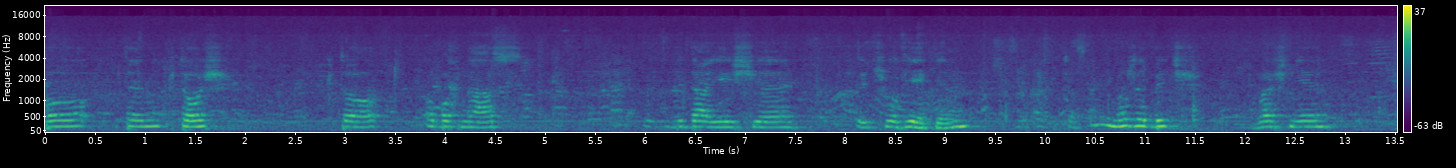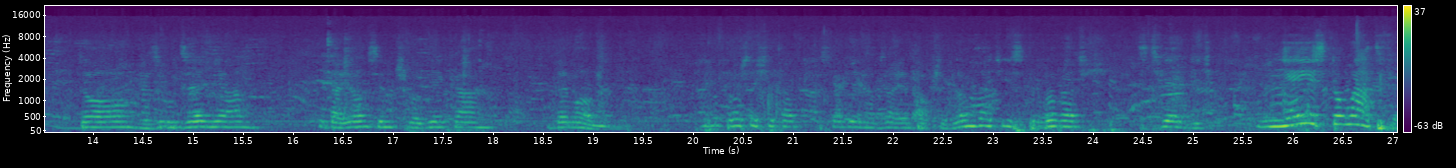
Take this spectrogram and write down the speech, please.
bo ten ktoś, kto obok nas wydaje się człowiekiem, czasami może być właśnie do złudzenia udającym człowieka demonem. No, proszę się tak sobie nawzajem poprzyglądać i spróbować stwierdzić. Nie jest to łatwe.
